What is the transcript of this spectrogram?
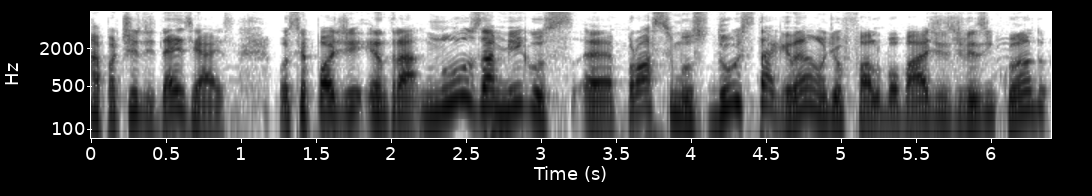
a partir de 10 reais, você pode entrar nos amigos é, próximos do Instagram, onde eu falo bobagens de vez em quando.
